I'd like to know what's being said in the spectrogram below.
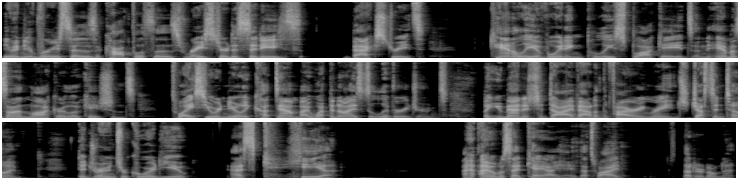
You and your baristas accomplices raced through the city's back streets, cannily avoiding police blockades and Amazon locker locations. Twice you were nearly cut down by weaponized delivery drones, but you managed to dive out of the firing range just in time. The drones record you as Kia. I, I almost said KIA. That's why I stuttered on that.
